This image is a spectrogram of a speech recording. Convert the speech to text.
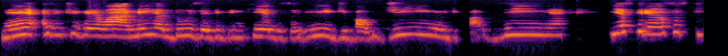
Né? A gente vê lá meia dúzia de brinquedos ali, de baldinho, de casinha, e as crianças que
